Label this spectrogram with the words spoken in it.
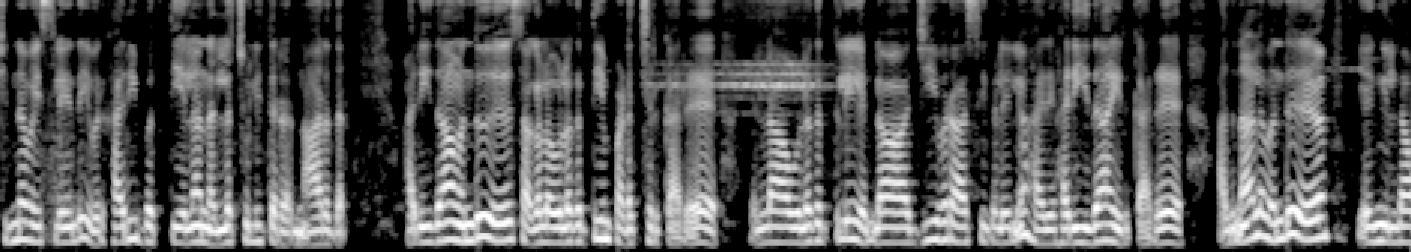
சின்ன வயசுலேருந்து இவர் ஹரி பக்தி எல்லாம் நல்லா சொல்லித்தரார் நாரதர். ஹரி தான் வந்து சகல உலகத்தையும் படைச்சிருக்காரு. எல்லா உலகத்திலையும் எல்லா ஜீவராசிகளிலையும் ஹரி ஹரி தான் இருக்காரு. அதனால வந்து எல்லா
